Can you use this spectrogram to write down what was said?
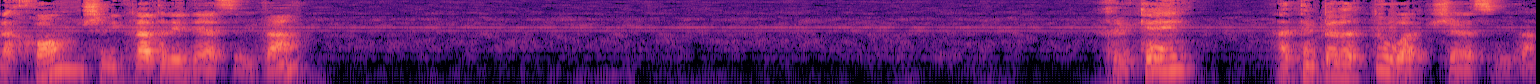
לחום שנקלט על ידי הסביבה חלקי הטמפרטורה של הסביבה.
